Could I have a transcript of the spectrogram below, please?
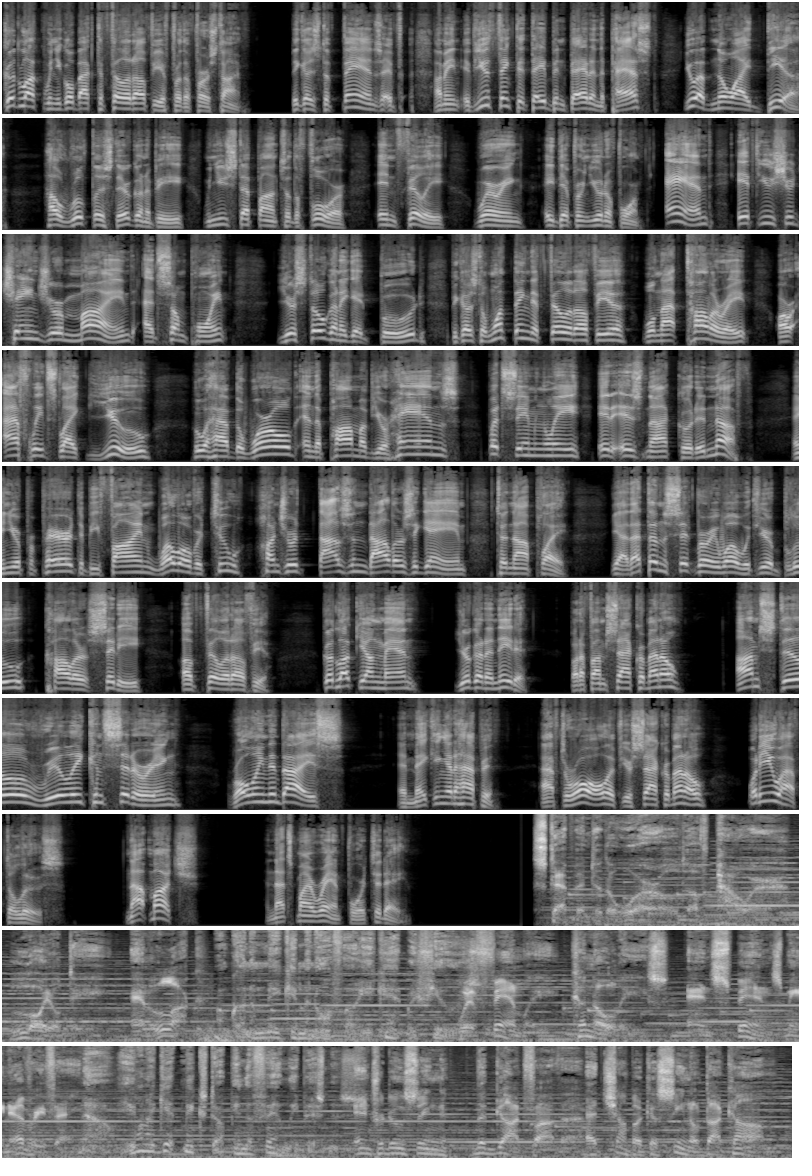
Good luck when you go back to Philadelphia for the first time. Because the fans, if I mean, if you think that they've been bad in the past, you have no idea how ruthless they're going to be when you step onto the floor in Philly wearing a different uniform. And if you should change your mind at some point, you're still going to get booed because the one thing that Philadelphia will not tolerate are athletes like you who have the world in the palm of your hands, but seemingly it is not good enough. And you're prepared to be fined well over $200,000 a game to not play. Yeah, that doesn't sit very well with your blue collar city of Philadelphia. Good luck, young man. You're going to need it. But if I'm Sacramento, I'm still really considering rolling the dice and making it happen. After all, if you're Sacramento, what do you have to lose? Not much. And that's my rant for today. Step into the world of power, loyalty, and luck. I'm gonna make him an offer he can't refuse. With family, cannolis, and spins mean everything. Now, you wanna get mixed up in the family business. Introducing The Godfather at ChumbaCasino.com.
